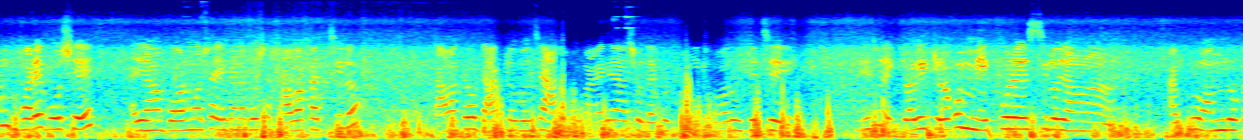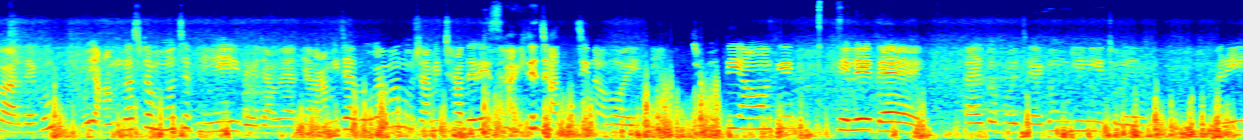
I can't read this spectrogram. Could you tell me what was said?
ছিলাম ঘরে বসে, এই আমার বরমশা এখানে বসে হাওয়া খাচ্ছিল। আমাকেও ডাকলো, বলছে, আসো, বাইরে আসো, দেখো কি ঝড় উঠেছে। দেখেছ, একটু আগে কীরকম মেঘ করে এসেছিল জানো না, আর পুরো অন্ধকার, দেখো। ওই আম গাছটা মনে হচ্ছে ভেঙেই রয়ে যাবে আর কি। আর আমি যা রোগা মানুষ, আমি ছাদের এই সাইডে যাচ্ছি না ভয়ে। যদি আমাকে ফেলে দেয় তাই তো হয়েছে, একদম উড়িয়ে নিয়ে চলে যাবে। আর এই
